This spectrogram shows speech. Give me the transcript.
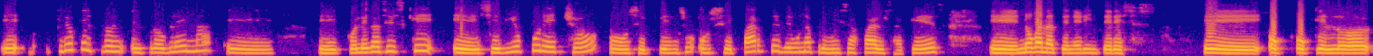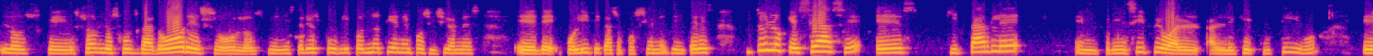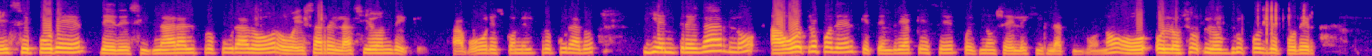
eh, creo que el, el problema eh, eh, colegas, es que eh, se dio por hecho o se pensó o se parte de una premisa falsa, que es eh, no van a tener intereses. O, que los que son los juzgadores o los ministerios públicos no tienen posiciones de políticas o posiciones de interés. Entonces lo que se hace es quitarle en principio al Ejecutivo ese poder de designar al procurador o esa relación de que favores con el procurador y entregarlo a otro poder que tendría que ser, pues, no sé, legislativo, ¿no? O, los, los, grupos de poder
